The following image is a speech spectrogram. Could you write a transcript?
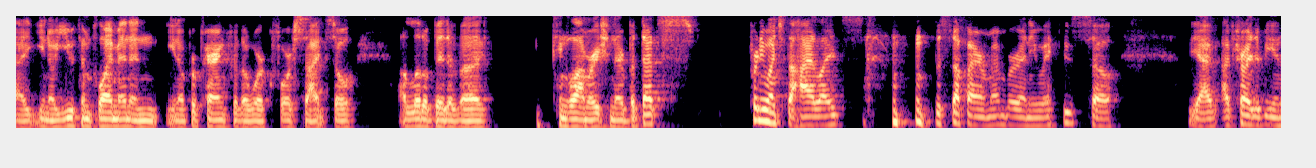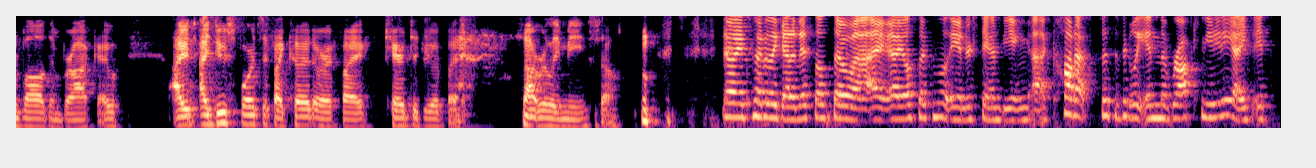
uh, you know youth employment and you know preparing for the workforce side. So a little bit of a conglomeration there, but that's pretty much the highlights, the stuff I remember, anyways. So, yeah, I've, I've, tried to be involved in Brock. I, I, I do sports if I could or if I cared to do it, but not really me. So. No, I totally get it. It's also uh, I, I also completely understand being uh, caught up specifically in the Brock community. I, it's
